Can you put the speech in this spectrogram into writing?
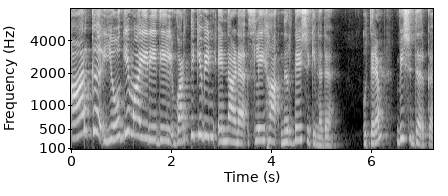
ആർക്ക് യോഗ്യമായ രീതിയിൽ വർത്തിക്കുവിൻ എന്നാണ് സ്ലേഹ നിർദ്ദേശിക്കുന്നത്. ഉത്തരം വിശുദ്ധർക്ക്.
